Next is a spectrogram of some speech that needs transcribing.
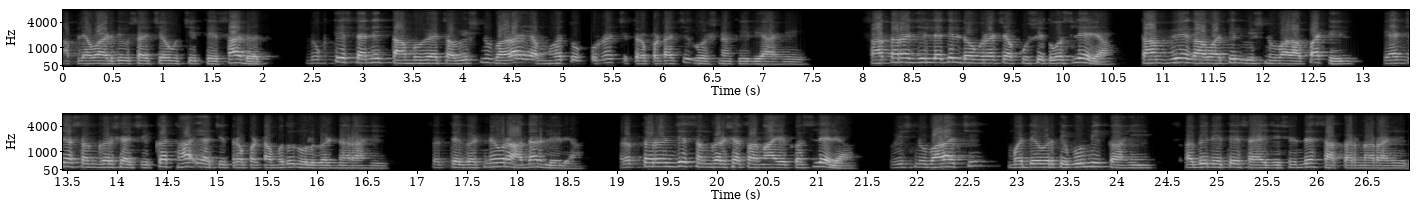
आपल्या वाढदिवसाचे औचित्य साधत नुकतेच त्यांनी तांबव्याचा विष्णू बाळा या महत्त्वपूर्ण चित्रपटाची घोषणा केली आहे. सातारा जिल्ह्यातील डोंगराच्या कुशीत वसलेल्या तांबवे गावातील विष्णुबाळा पाटील यांच्या संघर्षाची कथा या चित्रपटामधून उलगडणार आहे. सत्य घटनेवर आधारलेल्या रक्तरंजित संघर्षाचा नायक असलेल्या विष्णू बाळाची मध्यवर्ती भूमिका ही अभिनेते सयाजी शिंदे साकारणार आहेत.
